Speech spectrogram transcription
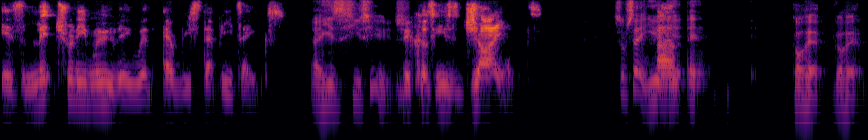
is literally moving with every step he takes. Yeah, he's he's huge because he's giant. So I'm saying you. Um, and, go ahead. Go ahead.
